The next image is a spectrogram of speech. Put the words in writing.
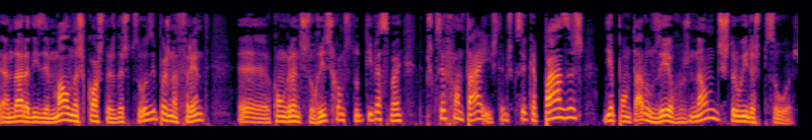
andar a dizer mal nas costas das pessoas e depois na frente Uh, com grandes sorrisos, como se tudo estivesse bem. Temos que ser frontais, temos que ser capazes de apontar os erros, não de destruir as pessoas.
